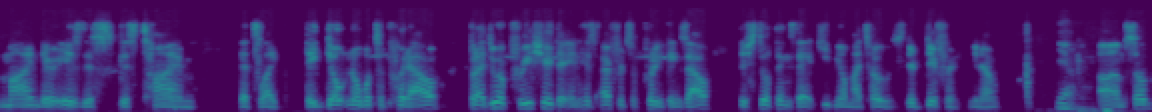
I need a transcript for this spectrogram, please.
mind, there is this this time that's like they don't know what to put out. But I do appreciate that in his efforts of putting things out, there's still things that keep me on my toes. They're different, you know. Yeah. Um. So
